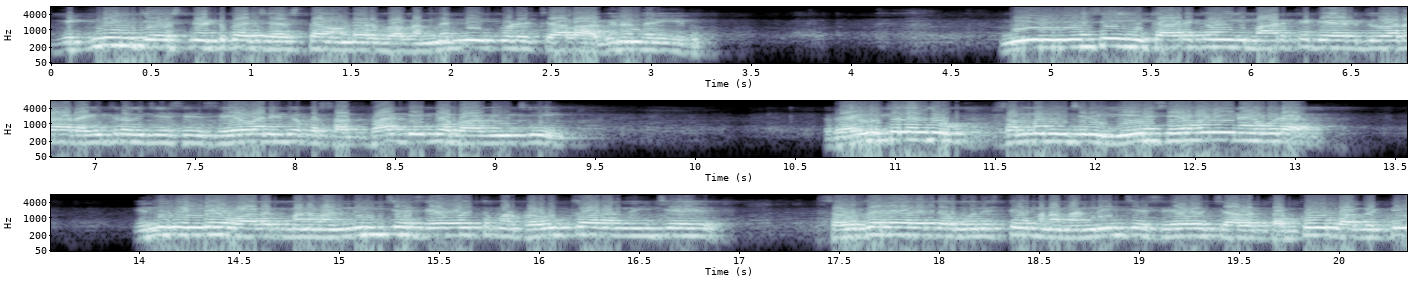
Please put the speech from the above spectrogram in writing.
యజ్ఞం చేసినట్టుగా చేస్తూ ఉన్నారు. వాళ్ళందరినీ కూడా చాలా అభినందనీయులు. మీరు చేసే ఈ కార్యక్రమం ఈ మార్కెట్ యార్డ్ ద్వారా రైతులకు చేసే సేవ అనేది ఒక సద్భాగ్యంగా భావించి రైతులకు సంబంధించిన ఏ సేవనైనా కూడా ఎందుకంటే వాళ్ళకి మనం అందించే సేవలతో మన ప్రభుత్వాలు అందించే సౌకర్యాలతో పోలిస్తే మనం అందించే సేవ చాలా తక్కువ కాబట్టి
